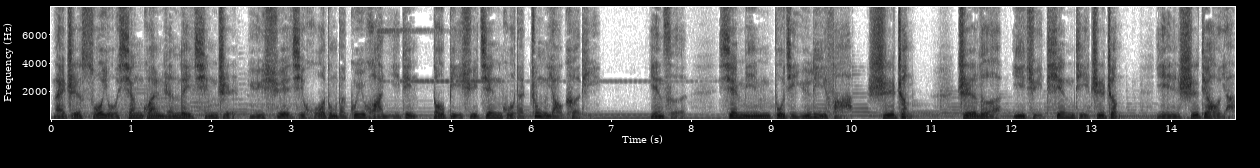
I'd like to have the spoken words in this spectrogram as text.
乃至所有相关人类情志与血气活动的规划拟定，都必须兼顾的重要课题。因此。先民不仅于立法、施政、治乐依据天地之政，饮食调养、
